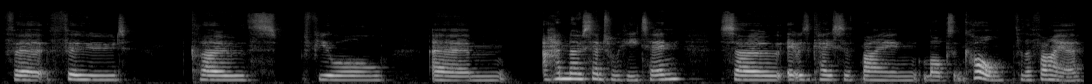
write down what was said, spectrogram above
for food, clothes, fuel. Um, I had no central heating, so it was a case of buying logs and coal for the fire,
